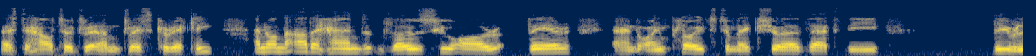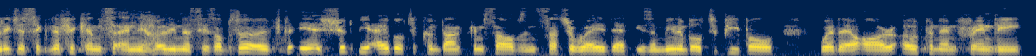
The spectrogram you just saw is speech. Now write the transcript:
as to how to um, dress correctly. And on the other hand, those who are there and are employed to make sure that the the religious significance and the holiness is observed eh, should be able to conduct themselves in such a way that is amenable to people where they are open and friendly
